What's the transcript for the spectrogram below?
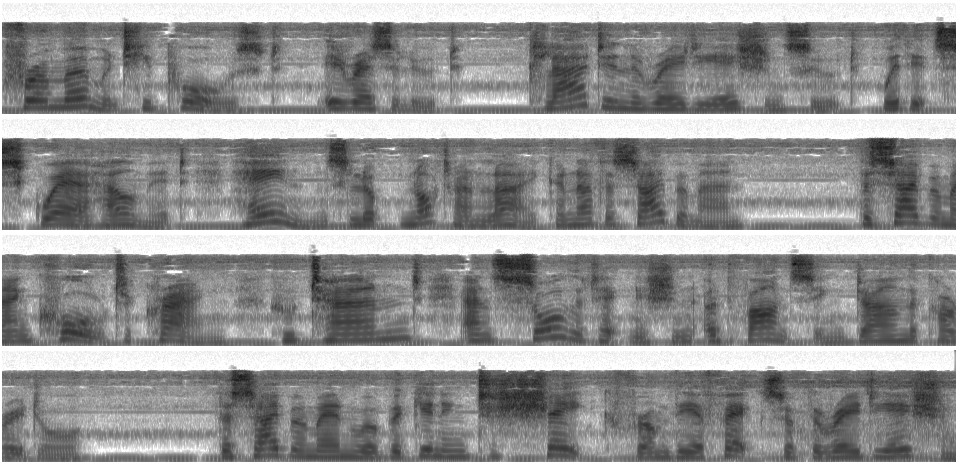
For a moment he paused, irresolute. Clad in the radiation suit, with its square helmet, Haynes looked not unlike another Cyberman. The Cyberman called to Krang, who turned and saw the technician advancing down the corridor. The Cybermen were beginning to shake from the effects of the radiation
